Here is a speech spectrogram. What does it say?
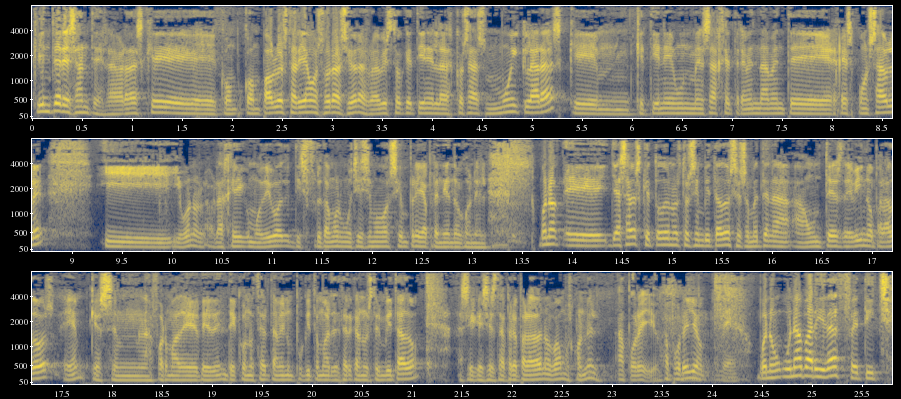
Qué interesante. La verdad es que con, con Pablo estaríamos horas y horas. Lo he visto que tiene las cosas muy claras, que, mm, que tiene un mensaje tremendamente responsable y, y bueno, la verdad es que, como digo, disfrutamos muchísimo siempre y aprendiendo con él. Bueno, eh, ya sabes que todos nuestros invitados se someten a, a un test de vino para dos, ¿eh? que es una forma de, de- de conocer también un poquito más de cerca a nuestro invitado. Así que si está preparado, nos vamos con él. A por ello. A por ello. Bueno, una variedad fetiche.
